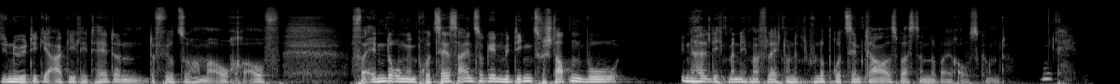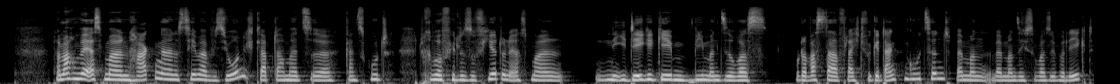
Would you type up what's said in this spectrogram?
die nötige Agilität dann dafür zu haben, auch auf Veränderungen im Prozess einzugehen, mit Dingen zu starten, wo inhaltlich manchmal vielleicht noch nicht 100% klar ist, was dann dabei rauskommt. Okay. Dann machen wir erstmal einen Haken an das Thema Vision. Ich glaube, damals äh, ganz gut drüber philosophiert und erstmal eine Idee gegeben, wie man sowas oder was da vielleicht für Gedanken gut sind, wenn man, wenn man sich sowas überlegt.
